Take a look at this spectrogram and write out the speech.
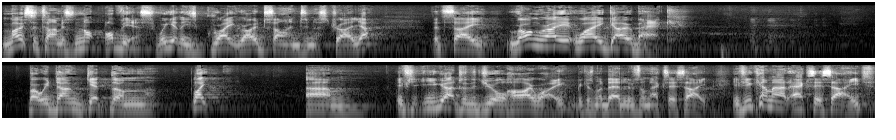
most of the time it's not obvious. We get these great road signs in Australia that say, wrong way, go back. but we don't get them. Like, um, if you go out to the dual highway, because my dad lives on Access 8, if you come out Access 8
